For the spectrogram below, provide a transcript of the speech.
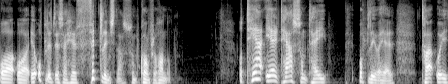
Og, og jeg opplevde disse her fytlingsene som kom fra honom. Og det er det som de opplever her. Ta og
